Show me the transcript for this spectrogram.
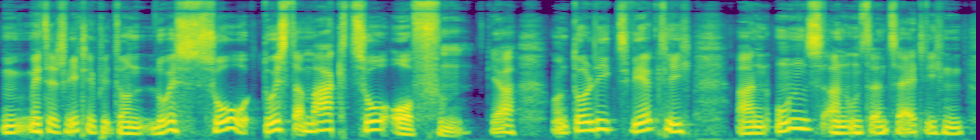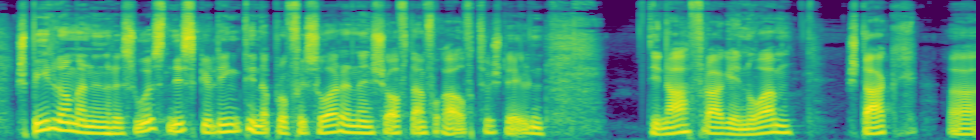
möchte ich wirklich betonen, da ist so, da ist der Markt so offen. Ja, und da liegt es wirklich an uns, an unseren zeitlichen Spielraum, an den Ressourcen, die es gelingt, in der Professorinnenschaft einfach aufzustellen. Die Nachfrage enorm, stark äh,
